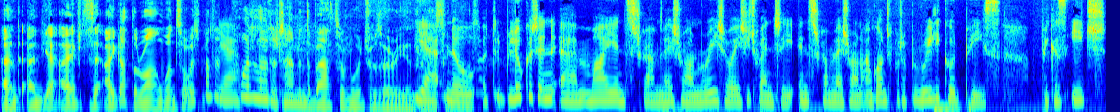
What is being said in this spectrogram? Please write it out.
And and yeah, I have to say I got the wrong one, so I spent yeah. quite a lot of time in the bathroom, which was very interesting. Yeah, no, yes. look at in, um, my Instagram later on, Mareto8020 Instagram later on. I'm going to put up a really good piece because each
